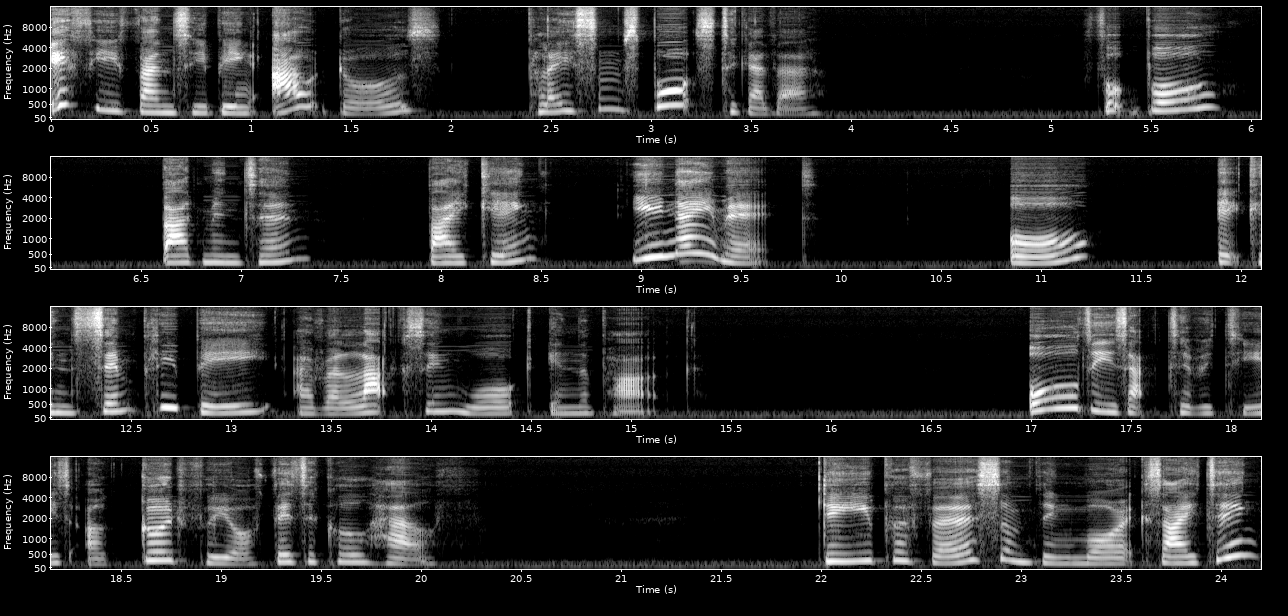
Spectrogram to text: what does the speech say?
If you fancy being outdoors, play some sports together. Football, badminton, biking, you name it. Or it can simply be a relaxing walk in the park. All these activities are good for your physical health. Do you prefer something more exciting?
